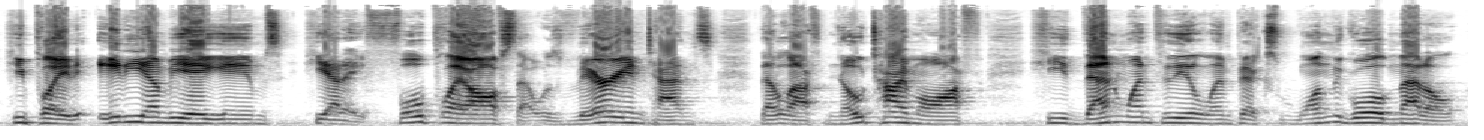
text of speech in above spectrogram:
He played 80 NBA games. He had a full playoffs that was very intense, that left no time off. He then went to the Olympics, won the gold medal,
